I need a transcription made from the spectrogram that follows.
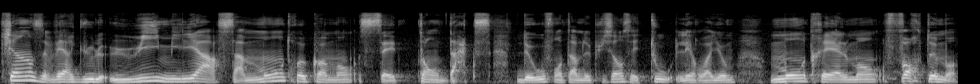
15,8 milliards. Ça montre comment c'est tant d'axes de ouf en termes de puissance et tous les royaumes montent réellement fortement.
